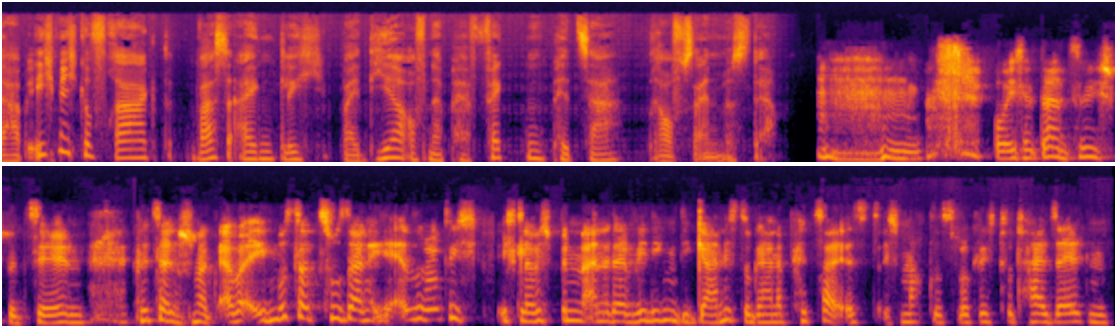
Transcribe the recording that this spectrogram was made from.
da habe ich mich gefragt, was eigentlich bei dir auf einer perfekten Pizza drauf sein müsste. Oh, ich habe da einen ziemlich speziellen Pizzageschmack. Aber ich muss dazu sagen, ich esse wirklich, ich glaube, ich bin eine der wenigen, die gar nicht so gerne Pizza isst. Ich mache das wirklich total selten.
